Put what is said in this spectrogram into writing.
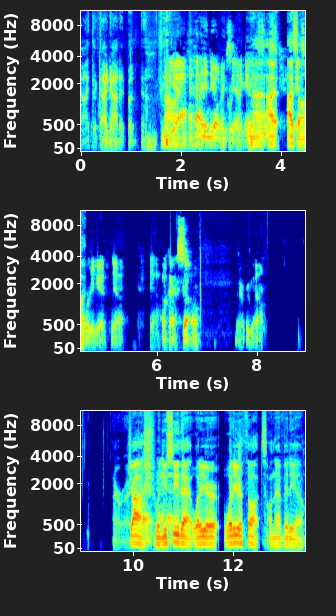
I think I got it, but yeah. No, I yeah, don't- I and you don't think need to we're see that again. Yeah, It's, I it's, I it's saw it. pretty good. Yeah, yeah. Okay, so there we go. all right. Josh, Alright, when you see that, what are your what are your thoughts on that video?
